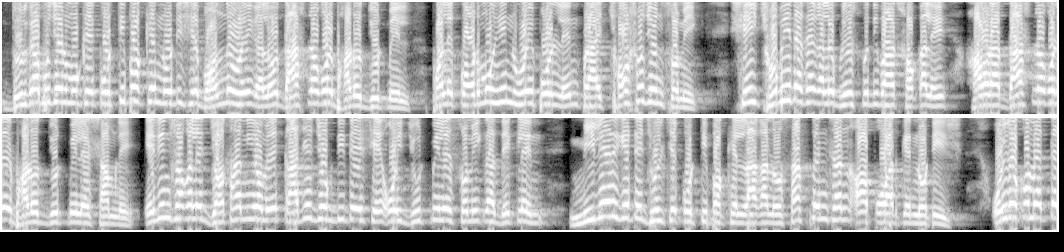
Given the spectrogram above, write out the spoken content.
দুর্গাপুজোর মুখে কর্তৃপক্ষের নোটিশে বন্ধ হয়ে গেল দাসনগর ভারত জুট মিল। ফলে কর্মহীন হয়ে পড়লেন প্রায় ছশো জন শ্রমিক। সেই ছবি দেখা গেল বৃহস্পতিবার সকালে হাওড়ার দাসনগরের ভারত জুট মিলের সামনে। এদিন সকালে যথা নিয়মে কাজে যোগ দিতে এসে ওই জুট মিলের শ্রমিকরা দেখলেন, মিলের গেটে ঝুলছে কর্তৃপক্ষের লাগানো সাসপেনশন অফ ওয়ার্কের নোটিশ। ওই রকম একটা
